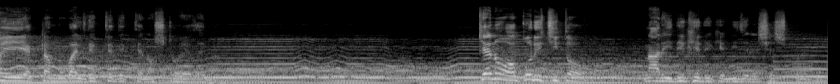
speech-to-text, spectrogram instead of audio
এই একটা মোবাইল দেখতে দেখতে নষ্ট হয়ে যায় না কেন অপরিচিত? নারী দেখে দেখে নিজেরে শেষ করে দিল।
